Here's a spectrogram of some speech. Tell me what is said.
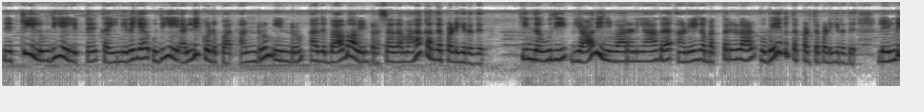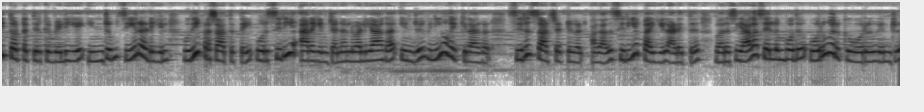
நெற்றியில் உதியை இட்டு கை நிறைய உதியை அள்ளி கொடுப்பார். அன்றும் இன்றும் அது பாபாவின் பிரசாதமாக கருதப்படுகிறது. இந்த உதி வியாதி நிவாரணியாக அநேக பக்தர்களால் உபயோகப்படுத்தப்படுகிறது. லெண்டி தோட்டத்திற்கு வெளியே இன்றும் சீரடியில் உதி பிரசாதத்தை ஒரு சிறிய அறையின் ஜன்னல் வழியாக இன்று விநியோகிக்கிறார்கள். சிறு சாட்செட்டுகள் அதாவது சிறிய பையில் அடைத்து வரிசையாக செல்லும்போது ஒருவருக்கு ஒரு என்று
